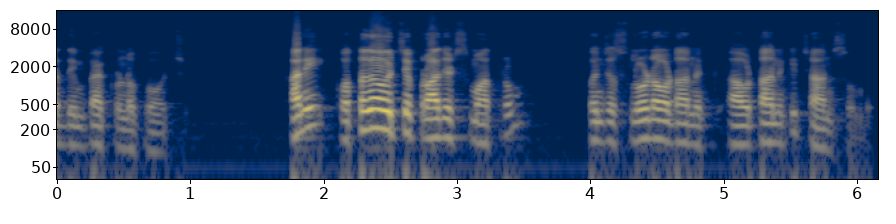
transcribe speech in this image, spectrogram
పెద్ద ఇంపాక్ట్ ఉండకపోవచ్చు. కానీ కొత్తగా వచ్చే ప్రాజెక్ట్స్ మాత్రం కొంచెం స్లోడ్ అవడానికి అవటానికి ఛాన్స్ ఉంది.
